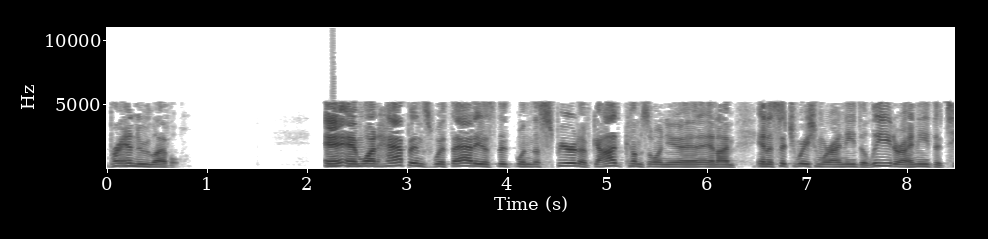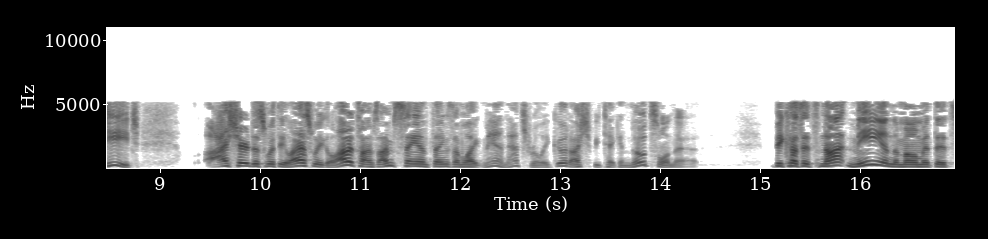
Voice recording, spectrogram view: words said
brand new level. And, and what happens with that is that when the Spirit of God comes on you and and I'm in a situation where I need to lead or I need to teach, I shared this with you last week. A lot of times I'm saying things, I'm like, man, that's really good. I should be taking notes on that. Because it's not me in the moment that's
